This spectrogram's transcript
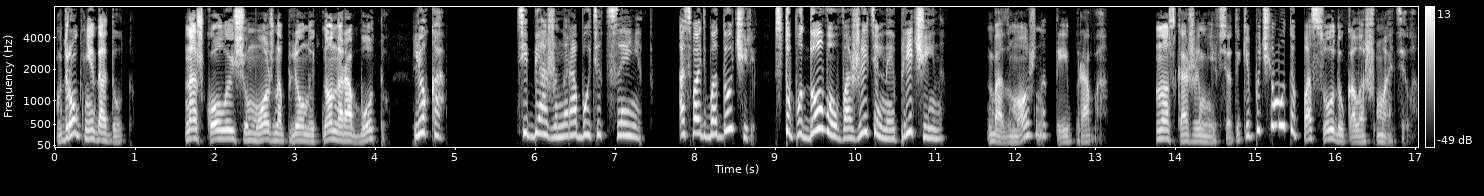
Вдруг не дадут. На школу еще можно плюнуть, но на работу... Лёка, тебя же на работе ценят, а свадьба дочери — стопудово уважительная причина. Возможно, ты и права. Но скажи мне все-таки, почему ты посуду калашматила?»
